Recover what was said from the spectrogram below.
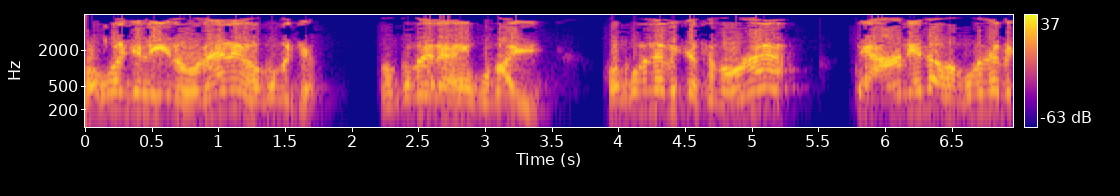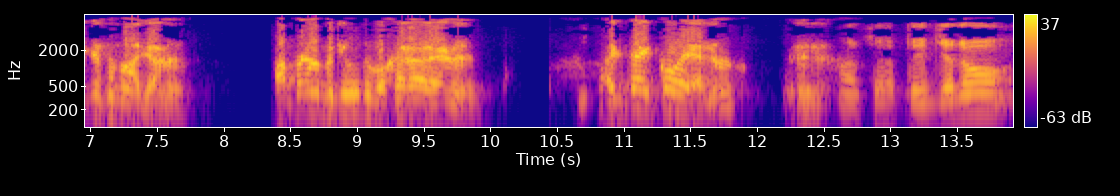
ਹੁਕਮ ਜਲੀਨ ਹੋਣੇ ਨੇ ਹੁਕਮ ਚ। ਹੁਕਮ ਦੇ ਰਹੇ ਸਮਾਈ ਹੁਕਮ ਦੇ ਵਿੱਚ ਸਮਾਉਣਾ ਧਿਆਨ ਇਹਦਾ ਹੁਕਮ ਦੇ ਵਿੱਚ ਸਮਾ ਜਾਣਾ। ਆਪਣਾ ਵਜੂਦ ਵੱਖਰਾ ਰਹਿਣਾ। ਅੱਜ ਤਾਂ ਇੱਕ ਹੋਇਆ ਨਾ। ਅੱਛਾ ਤੇ ਜਦੋਂ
